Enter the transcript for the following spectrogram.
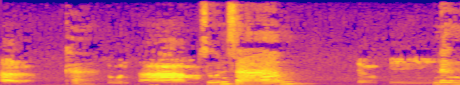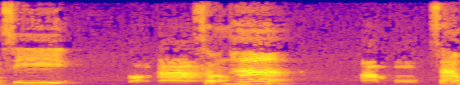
เออค่ะ 03ศูนย์สาม14หนึ่งสี่25สองห้า36สาม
